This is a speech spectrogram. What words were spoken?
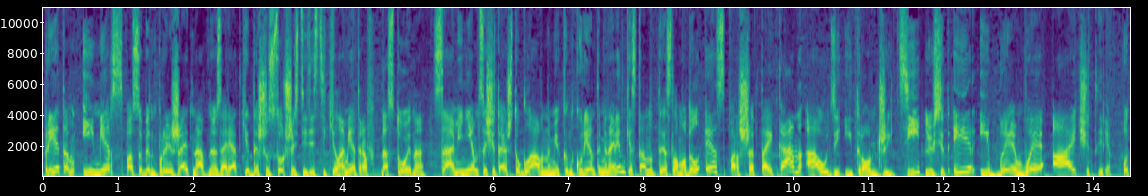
При этом и Мерс способен проезжать на одной зарядке до 660 километров. Достойно. Сами немцы считают, что главными конкурентами новинки станут Tesla Model S, Porsche Taycan, Audi e-tron GT, Lucid Air и BMW i4. Вот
